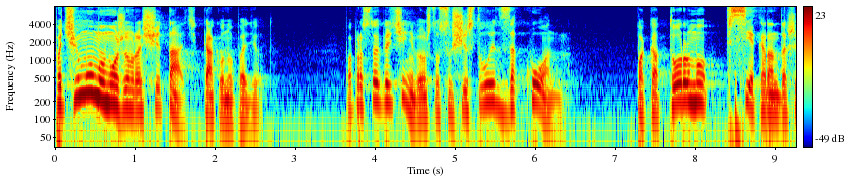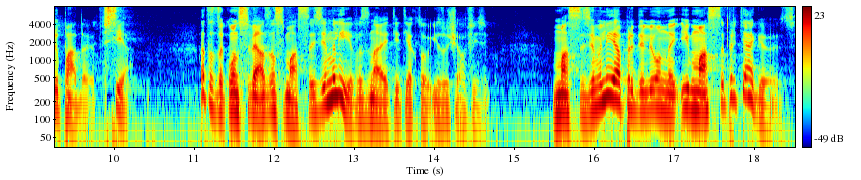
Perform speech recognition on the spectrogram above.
Почему мы можем рассчитать, как он упадет? По простой причине, потому что существует закон, по которому все карандаши падают, все – этот закон связан с массой Земли, вы знаете, те, кто изучал физику. Масса Земли определенная, и массы притягиваются.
